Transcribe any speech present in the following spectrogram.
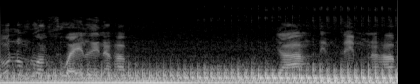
รถรวมๆสวยเลยนะครับ ยางเต็มๆนะครับ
